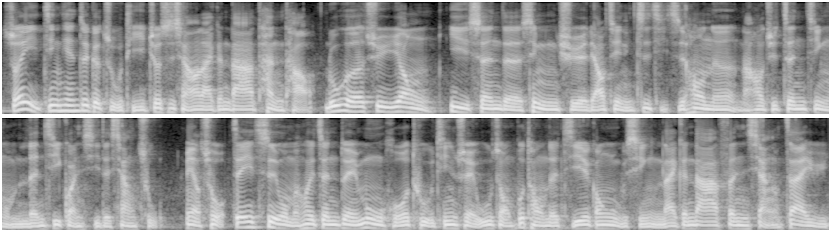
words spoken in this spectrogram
所以今天这个主题就是想要来跟大家探讨如何去用一生的姓名学了解你自己之后呢，然后去增进我们人际关系的相处。没有错，这一次我们会针对木、火、土、金、水五种不同的职业宫五行来跟大家分享，在于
